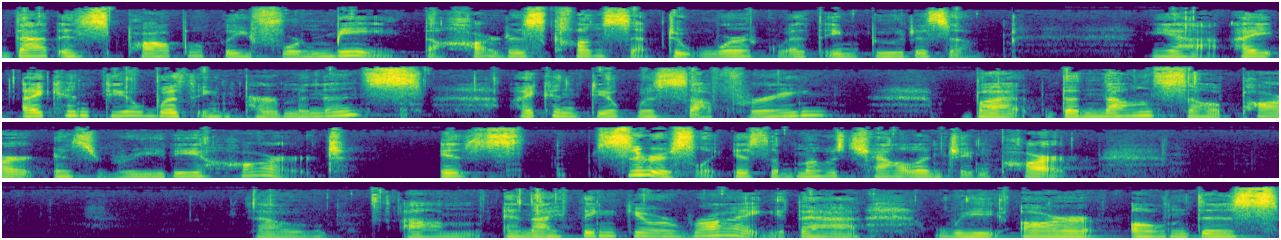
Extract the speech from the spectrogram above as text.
that is probably for me the hardest concept to work with in Buddhism. Yeah, I, I can deal with impermanence, I can deal with suffering, but the non self part is really hard. It's seriously, it's the most challenging part. So, um, and I think you're right that we are on this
